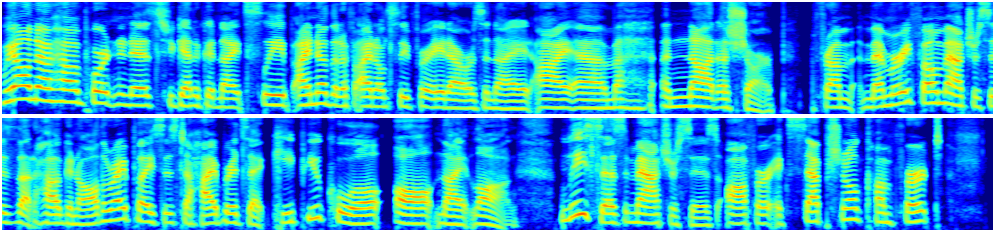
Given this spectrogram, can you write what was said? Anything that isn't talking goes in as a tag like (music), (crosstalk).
We all know how important it is to get a good night's sleep. I know that if I don't sleep for eight hours a night, I am not as sharp. From memory foam mattresses that hug in all the right places to hybrids that keep you cool all night long, Leesa's mattresses offer exceptional comfort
